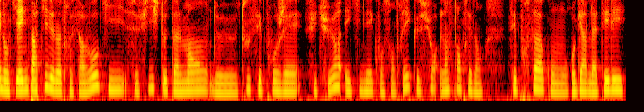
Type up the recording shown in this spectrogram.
Et donc il y a une partie de notre cerveau qui se fiche totalement de tous ces projets futurs et qui n'est concentré que sur l'instant présent. C'est pour ça qu'on regarde la télé,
